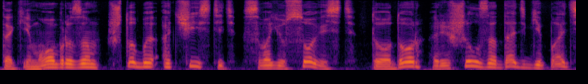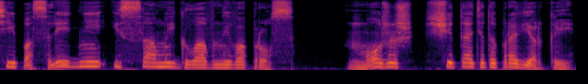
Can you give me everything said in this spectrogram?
Таким образом, чтобы очистить свою совесть, Теодор решил задать Гепатии последний и самый главный вопрос. «Можешь считать это проверкой,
